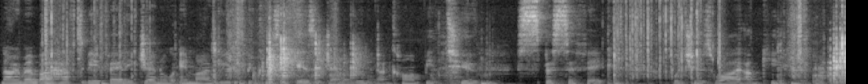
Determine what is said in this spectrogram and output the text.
Now remember, I have to be fairly general in my reading because it is a general reading. I can't be too specific, which is why I'm keeping it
